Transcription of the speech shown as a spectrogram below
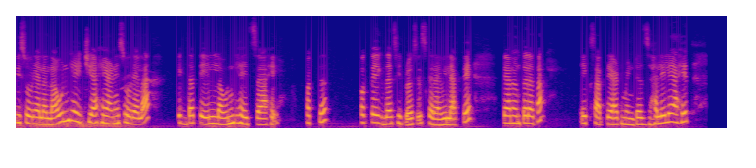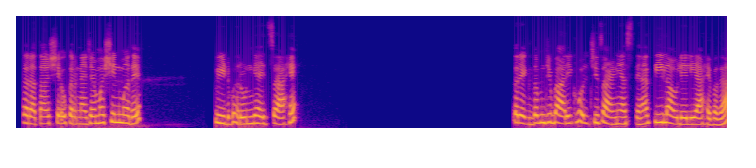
ती सोऱ्याला लावून घ्यायची आहे आणि सोऱ्याला एकदा तेल लावून घ्यायचं आहे. फक्त फक्त एकदाच ही प्रोसेस करावी लागते. त्यानंतर आता एक सात ते आठ मिनटं झालेले आहेत. तर आता शेव करण्याच्या मशीनमध्ये पीठ भरून घ्यायचं आहे. तर एकदम जी बारीक होलची चाळणी असते ना ती लावलेली आहे बघा.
